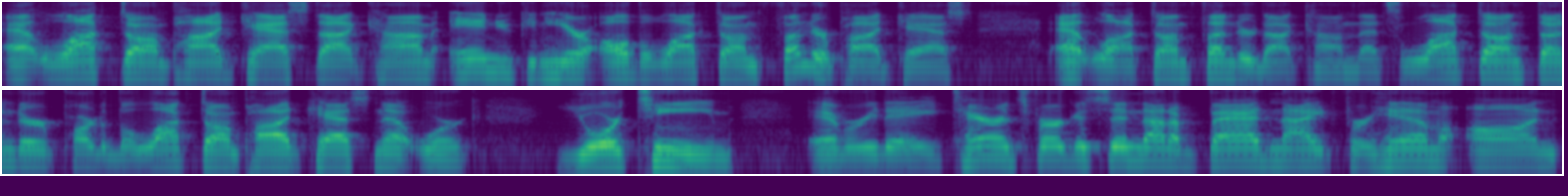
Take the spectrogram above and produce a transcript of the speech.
at lockedonpodcast.com. And you can hear all the Locked On Thunder podcast at lockedonthunder.com. That's Locked On Thunder, part of the Locked On Podcast Network, your team every day. Terrence Ferguson, not a bad night for him on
